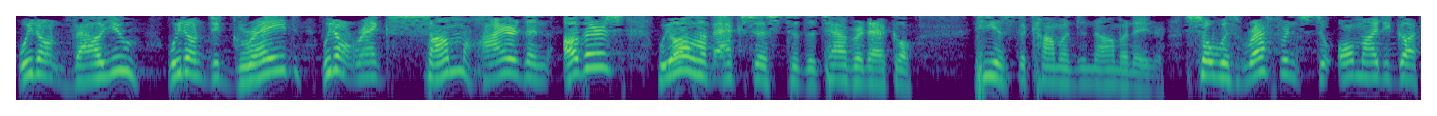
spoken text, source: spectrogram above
We don't value. We don't degrade. We don't rank some higher than others. We all have access to the tabernacle. He is the common denominator. So with reference to Almighty God,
